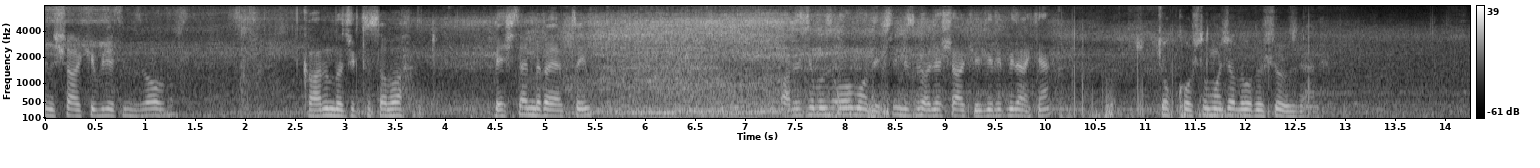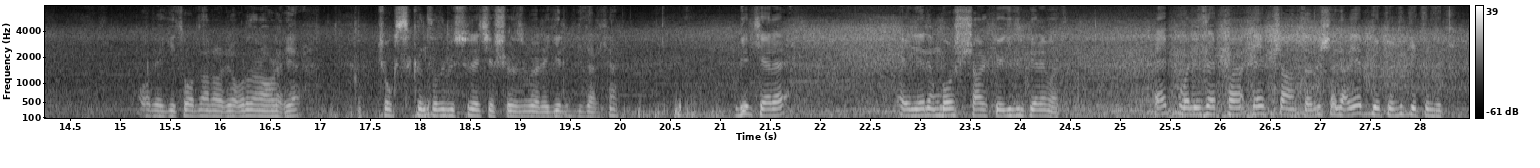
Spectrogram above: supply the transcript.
Şimdi şarkı biletimizi aldık. Karnım da acıktı sabah. 5'ten beri ayaktayım. Aracımız olmadığı için biz böyle şarkıya gelip giderken çok koşturmacalı uğraşıyoruz yani. Oraya git oradan oraya oradan oraya. Çok sıkıntılı bir süreç yaşıyoruz böyle gelip giderken. Bir kere ellerim boş şarkıya gidip gelemedim. Hep valiz, hep, hep çanta, bir şeyler hep götürdük getirdik.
